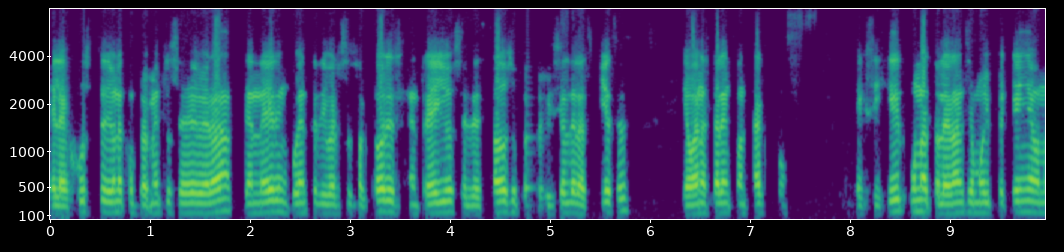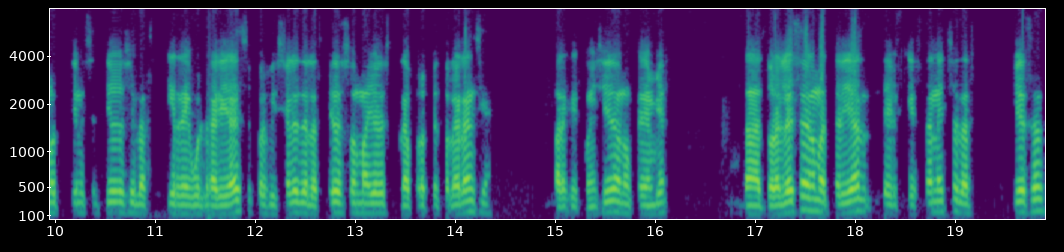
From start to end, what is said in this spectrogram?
el ajuste de un complemento se deberá tener en cuenta diversos factores, entre ellos el estado superficial de las piezas que van a estar en contacto. Exigir una tolerancia muy pequeña o no tiene sentido si las irregularidades superficiales de las piezas son mayores que la propia tolerancia, para que coincidan o queden bien. La naturaleza del material del que están hechas las piezas,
